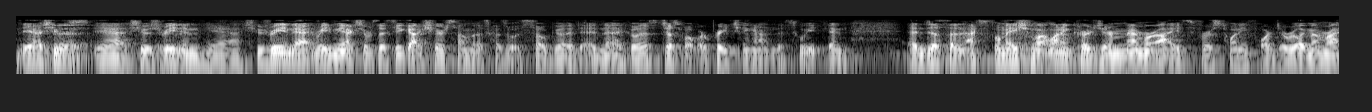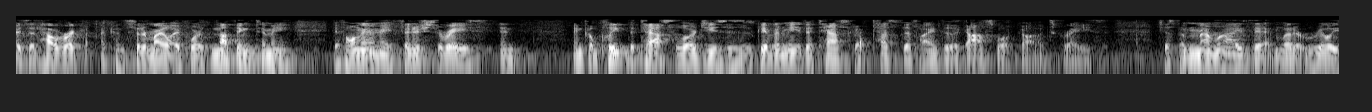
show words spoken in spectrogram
Yeah, she was. Yeah, she was reading. Yeah, she was reading that and reading me excerpts. I said, "You got to share some of this because it was so good." And I go, "That's just what we're preaching on this week." And and just an exclamation. I want to encourage you to memorize verse 24. To really memorize it. However, I consider my life worth nothing to me, if only I may finish the race and and complete the task the Lord Jesus has given me, the task of testifying to the gospel of God's grace. Just to memorize that and let it really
